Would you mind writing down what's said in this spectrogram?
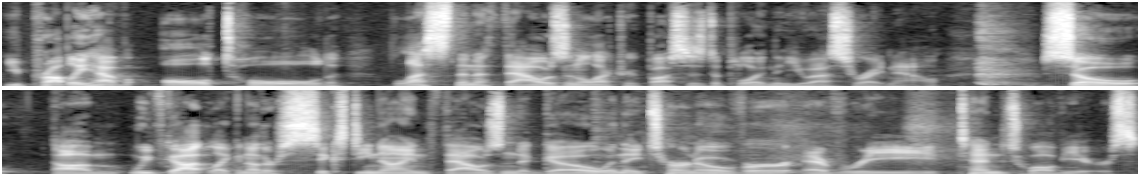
you probably have all told less than a thousand electric buses deployed in the U.S. right now. So um, we've got like another 69,000 to go, and they turn over every 10 to 12 years.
